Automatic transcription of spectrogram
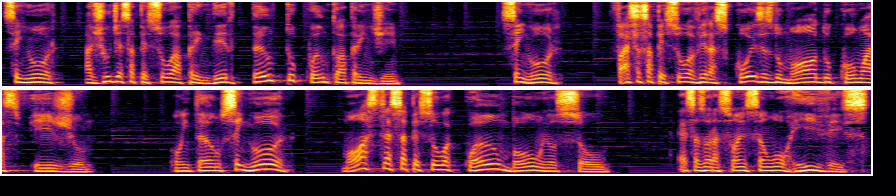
Senhor, ajude essa pessoa a aprender tanto quanto aprendi. Senhor, faça essa pessoa ver as coisas do modo como as vejo. Ou então, Senhor, mostre essa pessoa quão bom eu sou. Essas orações são horríveis,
